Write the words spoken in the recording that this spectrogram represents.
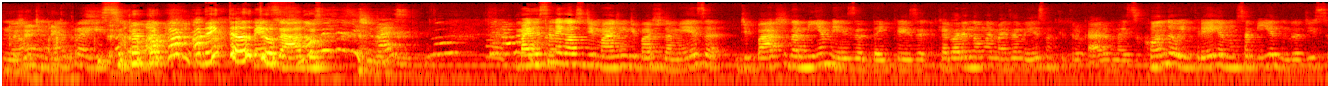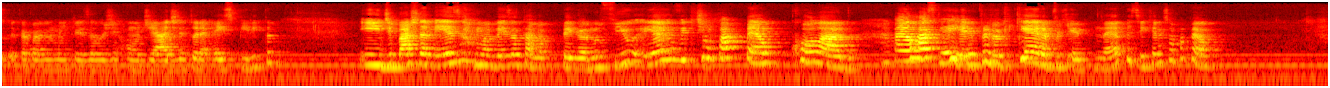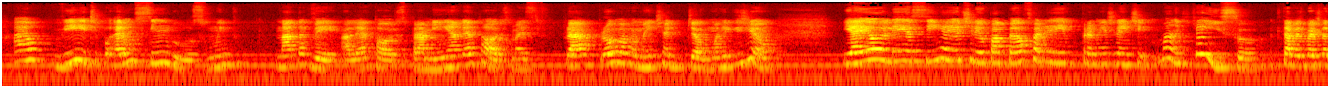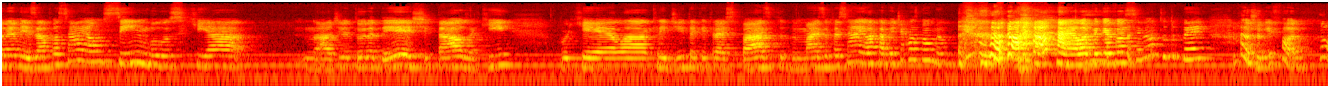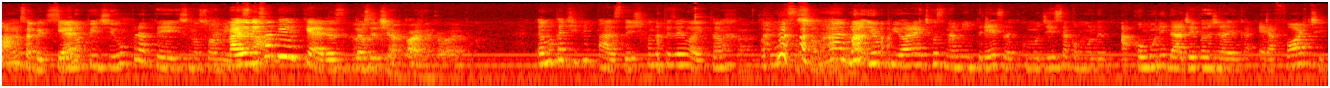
Não, não é pra isso. Nem tanto. Pesado. Existe, mas Mas esse negócio de imagem debaixo da mesa, debaixo da minha mesa da empresa, que agora não é mais a mesma, que trocaram, mas quando eu entrei eu não sabia nada disso. Eu trabalho numa empresa hoje onde a diretora é espírita. E debaixo da mesa, uma vez eu tava pegando o fio e aí eu vi que tinha um papel colado. Aí eu rasguei ele pra ver o que, que era, porque, né, pensei que era só papel. Aí eu vi, tipo, eram símbolos muito nada a ver, aleatórios. Pra mim, aleatórios, mas pra, provavelmente é de alguma religião. E aí eu olhei assim, aí eu tirei o papel e falei pra minha gerente, mano, o que, que é isso? Que tava debaixo da minha mesa. Ela falou assim, ah, é um símbolo que a, a diretora deixa e tal, aqui, porque ela acredita que traz paz e tudo mais. Eu falei assim, ah, eu acabei de rasgar o meu. aí ela pegou e falou assim, não, tudo bem. Aí eu joguei fora. Claro, não sabia o que Você era. não pediu pra ter isso na sua mesa. Mas eu nem sabia o que era. Então você tinha paz naquela época? Eu nunca tive paz, desde quando eu pisei lá, então. Não, e o pior é, tipo assim, na minha empresa, como eu disse, a, comuni- a comunidade evangélica era forte.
